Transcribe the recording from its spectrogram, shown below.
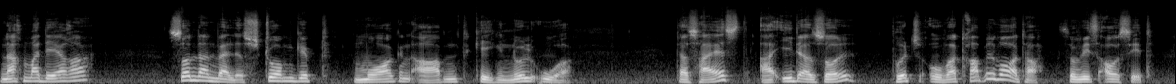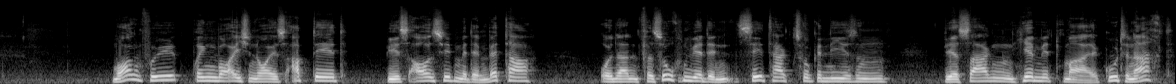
nach Madeira, sondern weil es Sturm gibt, morgen Abend gegen 0 Uhr. Das heißt, AIDA soll Bridge over Troubled Water, so wie es aussieht. Morgen früh bringen wir euch ein neues Update, wie es aussieht mit dem Wetter. Und dann versuchen wir den Seetag zu genießen. Wir sagen hiermit mal gute Nacht.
